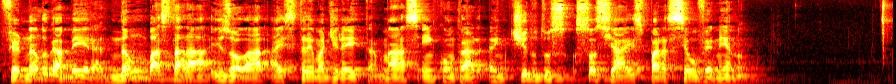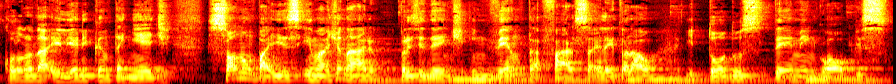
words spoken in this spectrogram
Fernando Gabeira, não bastará isolar a extrema-direita, mas encontrar antídotos sociais para seu veneno. Coluna da Eliane Cantanhede. Só num país imaginário, presidente inventa farsa eleitoral e todos temem golpes.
